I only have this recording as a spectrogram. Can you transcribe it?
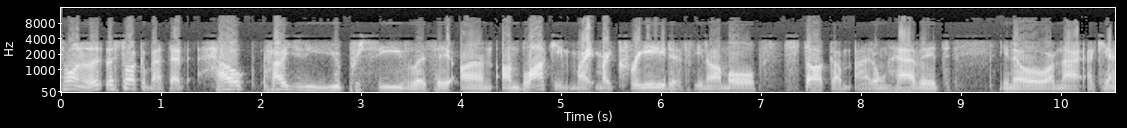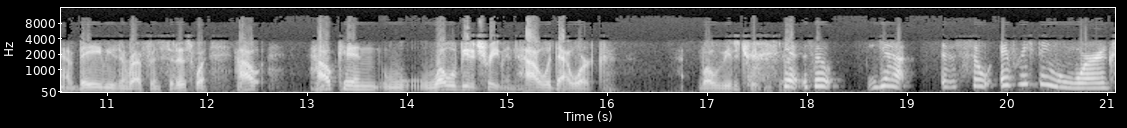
so on. Let, us talk about that. How how do you perceive, let's say, on on blocking my my creative? You know, I'm all stuck. I'm I don't have it. You know, I'm not. I can't have babies. In reference to this one, how how can what would be the treatment? How would that work? What would be the treatment? Yeah. So yeah. So everything works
